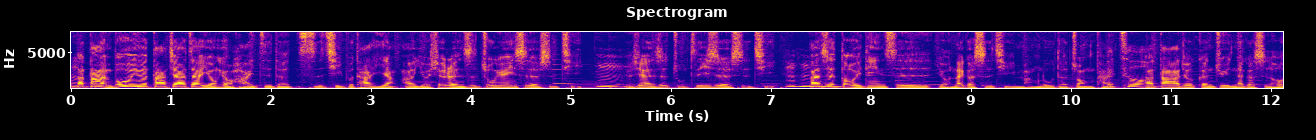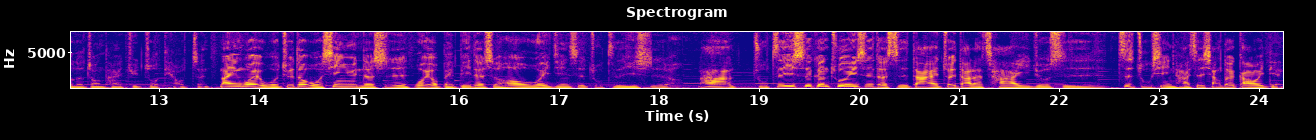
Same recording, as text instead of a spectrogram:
嗯那当然，不过因为大家在拥有孩子的时期不太一样啊，有些人是住院医师的时期，嗯有些人是主治医师的时期，但是都一定是有那个时期忙碌的状态没。错那，大家就根据那个时候的状态去做调整。那因为我觉得我幸运的是，我有 baby 的时候，我已经是主治医师了。那主治医师跟住院医师的时代最大的差异就是自主性还是相对高一点。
